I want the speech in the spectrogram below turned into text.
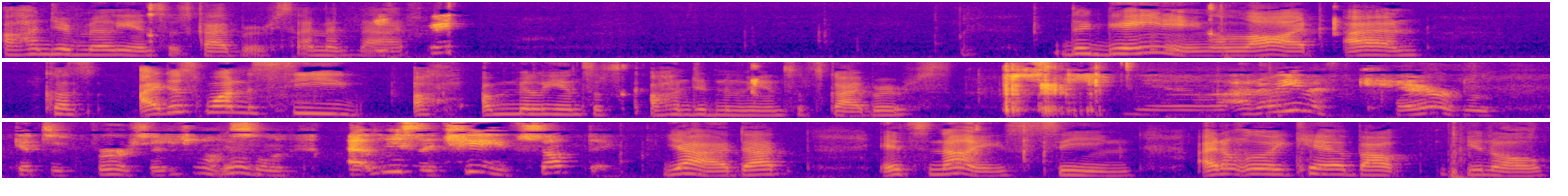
a hundred million subscribers. I meant that. They're gaining a lot, and cause I just want to see a, a million, subs- a hundred million subscribers. Yeah, I don't even care who gets it first. I just want Yeah. someone at least achieve something. Yeah, that it's nice seeing. I don't really care about you know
